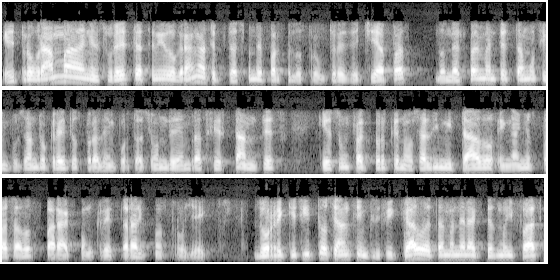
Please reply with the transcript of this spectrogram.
El programa en el sureste ha tenido gran aceptación de parte de los productores de Chiapas, donde actualmente estamos impulsando créditos para la importación de hembras gestantes, que es un factor que nos ha limitado en años pasados para concretar algunos proyectos. Los requisitos se han simplificado de tal manera que es muy fácil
